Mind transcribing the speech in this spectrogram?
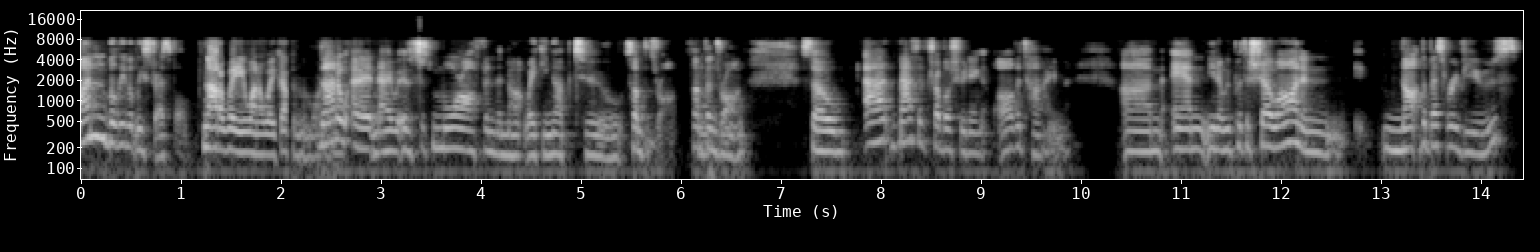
unbelievably stressful. Not a way you want to wake up in the morning. Not a, and I, it was just more often than not waking up to something's wrong, something's mm-hmm. wrong. So at massive troubleshooting all the time. Um, and, you know, we put the show on and not the best reviews.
